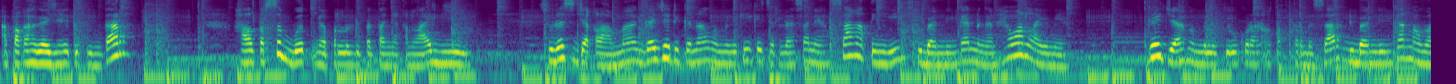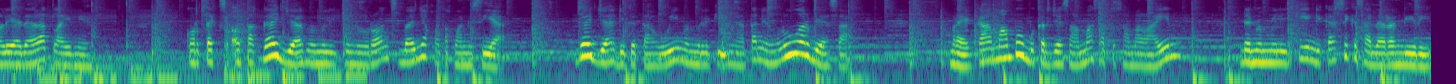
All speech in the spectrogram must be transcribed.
Apakah gajah itu pintar? Hal tersebut nggak perlu dipertanyakan lagi. Sudah sejak lama, gajah dikenal memiliki kecerdasan yang sangat tinggi dibandingkan dengan hewan lainnya. Gajah memiliki ukuran otak terbesar dibandingkan mamalia darat lainnya. Korteks otak gajah memiliki neuron sebanyak otak manusia. Gajah diketahui memiliki ingatan yang luar biasa. Mereka mampu bekerja sama satu sama lain dan memiliki indikasi kesadaran diri.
